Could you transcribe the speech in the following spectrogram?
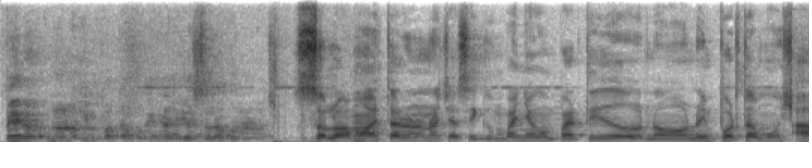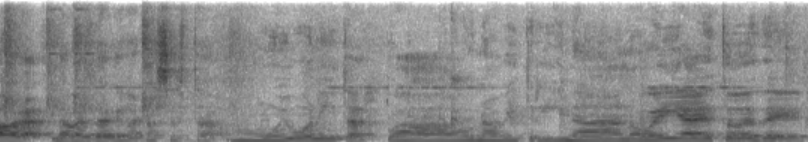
pero no nos importa porque en realidad solo es una noche. Solo vamos a estar una noche, así que un baño compartido no, no importa mucho. Ahora, la verdad que la casa está muy bonita. Wow, una vitrina. No veía esto desde,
